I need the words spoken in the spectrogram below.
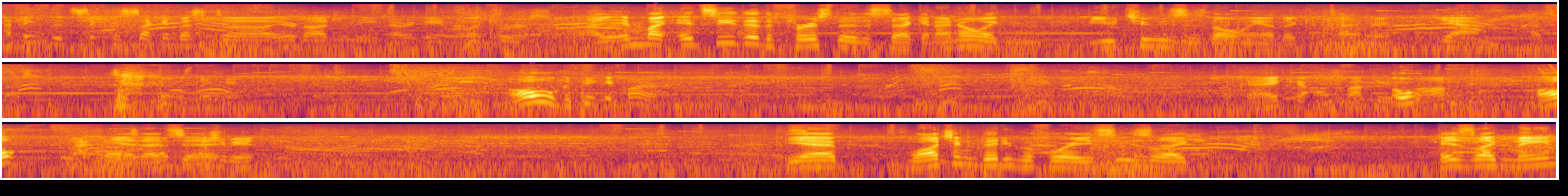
I think that's like the second best uh, air dodge in the entire game, or like first. I, it might, it's either the first or the second. I know like Mewtwo's is the only other contender. yeah, that's what I was I was thinking. Oh, good PK fire. Okay, Clocky Oh. Oh, back Yeah, that's that it. should be it. Yeah, watching Biddy before, he sees like his like main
